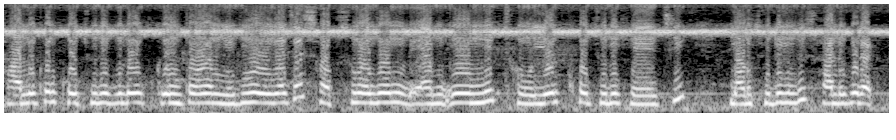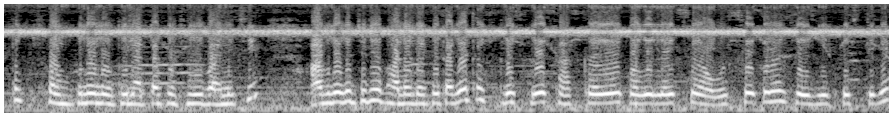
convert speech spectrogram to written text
শালুকের কচুরিগুলো কিন্তু আমার রেডি হয়ে গেছে। সবসময় যেমন এম- এমনি ছইয়ের কচুরি খেয়েছি। বড় ছুটি কিন্তু শালুকের একটা সম্পূর্ণ নতুন একটা কচুরি বানিয়েছি। আপনাদের যদি ভালো লেগে থাকে, তো প্লিজ প্লিজ সাবস্ক্রাইব করে লাইক অবশ্যই করে ফেসবুক পেজটিকে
